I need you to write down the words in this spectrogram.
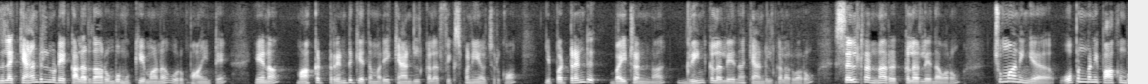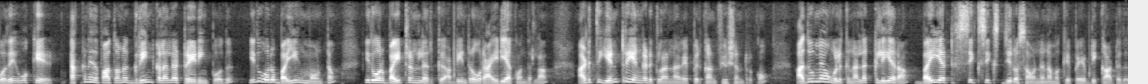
இதில் கேண்டிலினுடைய கலர் தான் ரொம்ப முக்கியமான ஒரு பாயிண்ட்டு ஏன்னா மார்க்கெட் ட்ரெண்டுக்கு ஏற்ற மாதிரியே கேண்டில் கலர் ஃபிக்ஸ் பண்ணியே வச்சுருக்கோம். இப்போ ட்ரெண்டு பை ட்ரெண்ட்னா க்ரீன் கலர்லேயே தான் கேண்டில் கலர் வரும். செல் ட்ரெண்ட்னா ரெட் கலர்லேயே தான் வரும். சும்மா நீங்கள் ஓப்பன் பண்ணி பார்க்கும்போதே ஓகே டக்குன்னு இதை பார்த்தோன்னா க்ரீன் கலரில் ட்ரேடிங் போகுது. இது ஒரு பையிங் மவுண்டம் இது ஒரு பை ட்ரெண்டில் இருக்குது அப்படின்ற ஒரு ஐடியாவுக்கு வந்துடலாம் அடுத்து என்ட்ரி எங்கே எடுக்கலாம்னு நிறைய பேர் கன்ஃபியூஷன் இருக்கும். அதுவுமே உங்களுக்கு நல்ல கிளியராக buy at six six zero seven நமக்கு இப்போ எப்படி காட்டுது?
